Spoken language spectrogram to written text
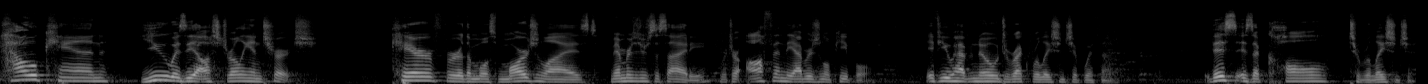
How can you, as the Australian church, care for the most marginalized members of your society, which are often the Aboriginal people, if you have no direct relationship with them? This is a call to relationship.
